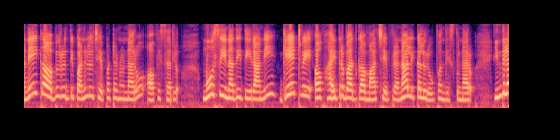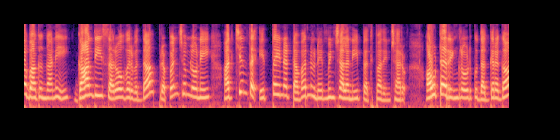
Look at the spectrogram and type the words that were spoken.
అనేక అభివృద్ధి పనులు చేపట్టనున్నారు ఆఫీసర్లు. మూసీ నదీ తీరాన్ని గేట్వే ఆఫ్ హైదరాబాద్గా మార్చే ప్రణాళికలు రూపొందిస్తున్నారు. ఇందులో భాగంగానే గాంధీ సరోవర్ వద్ద ప్రపంచంలోనే అత్యంత ఎత్తైన టవర్ను నిర్మించాలని ప్రతిపాదించారు. ఔటర్ రింగ్ రోడ్కు దగ్గరగా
